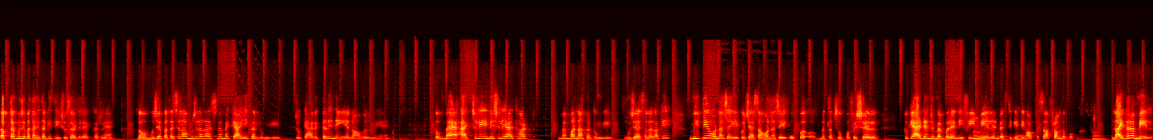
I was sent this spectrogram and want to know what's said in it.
तब तक मुझे पता नहीं था कि तीशु सर डायरेक्ट कर रहे हैं। तो hmm. मुझे पता चला मुझे लगा इसमें मैं क्या ही कर लूँगी जो कैरेक्टर ही नहीं है नॉवल में। तो मैं एक्चुअली इनिशियली आई थॉट मैं मना कर दूँगी। मुझे ऐसा लगा कि मीटी होना चाहिए कुछ ऐसा होना चाहिए ऊपर मतलब सुपरफिशियल क्योंकि I don't remember any female investigating officer from the book neither a male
